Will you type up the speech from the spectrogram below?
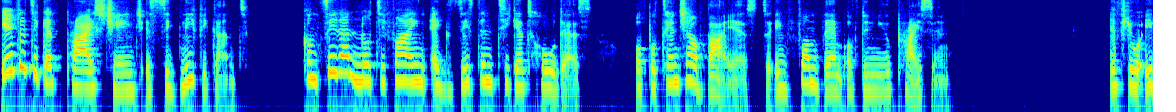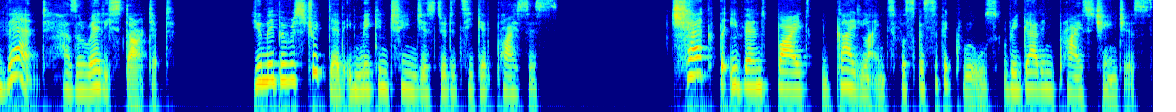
If the ticket price change is significant, consider notifying existing ticket holders or potential buyers to inform them of the new pricing. If your event has already started, you may be restricted in making changes to the ticket prices. Check the event Eventbrite guidelines for specific rules regarding price changes.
